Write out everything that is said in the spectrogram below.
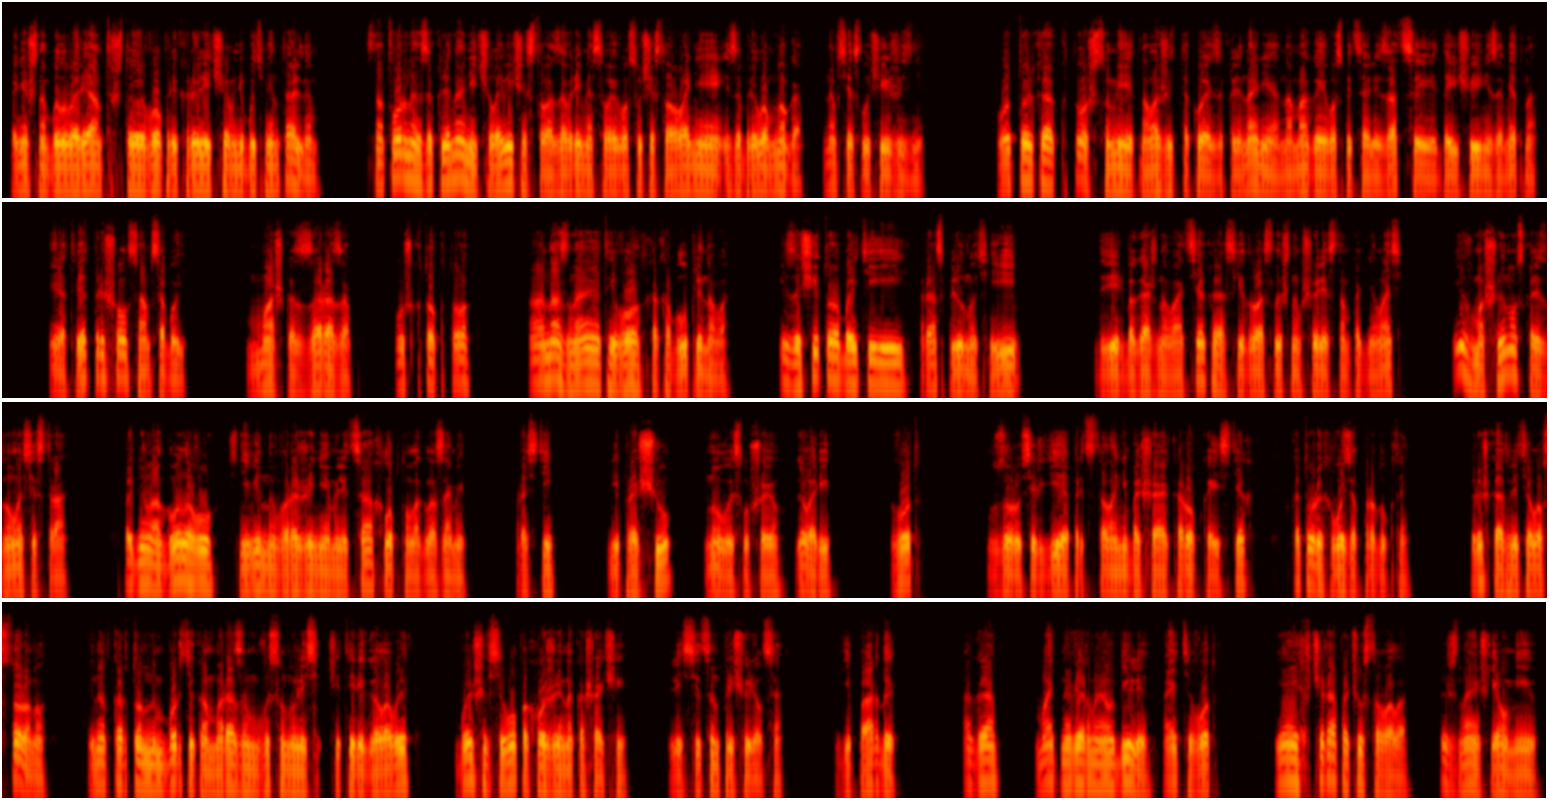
Конечно, был вариант, что его прикрыли чем-нибудь ментальным. Снотворных заклинаний человечество за время своего существования изобрело много, на все случаи жизни. Вот только кто ж сумеет наложить такое заклинание на мага его специализации, да еще и незаметно? И ответ пришел сам собой. Машка, зараза, уж кто-кто, а она знает его как облупленного и защиту обойти ей, расплюнуть, и... Дверь багажного отсека с едва слышным шелестом поднялась, и в машину скользнула сестра. Подняла голову, с невинным выражением лица хлопнула глазами. «Прости». «Не прощу?» «Ну, выслушаю. Говори». «Вот». Взору Сергея предстала небольшая коробка из тех, в которых возят продукты. Крышка отлетела в сторону, и над картонным бортиком разом высунулись четыре головы, больше всего похожие на кошачьи. Лисицын прищурился. «Гепарды?» «Ага. Мать, наверное, убили, а эти вот. Я их вчера почувствовала. Ты ж знаешь, я умею».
